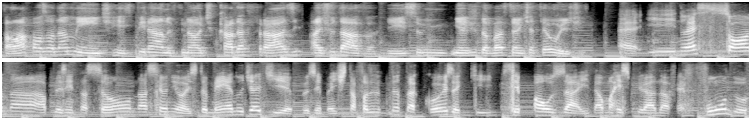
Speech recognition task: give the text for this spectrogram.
falar pausadamente, respirar no final de cada frase ajudava, e isso me ajuda bastante até hoje. É, e não é só na apresentação, nas reuniões, também é no dia a dia. Por exemplo, a gente está fazendo tanta coisa que você pausar e dar uma respirada fundo,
